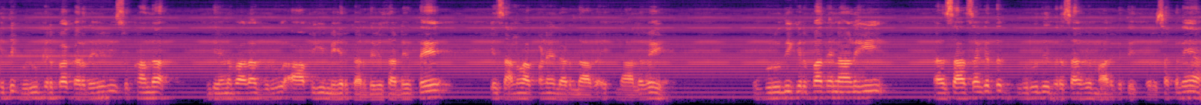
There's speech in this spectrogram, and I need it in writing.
ਇਹ ਗੁਰੂ ਕਿਰਪਾ ਕਰ ਦੇਵੇ ਵੀ ਸੁੱਖਾਂ ਦਾ ਦੇਣ ਵਾਲਾ ਗੁਰੂ ਆਪ ਹੀ ਮਿਹਰ ਕਰ ਦੇਵੇ ਸਾਡੇ ਉੱਤੇ, ਕਿ ਸਾਨੂੰ ਆਪਣੇ ਲੜ ਲਾਵੇ ਲਾ ਲਵੇ। ਗੁਰੂ ਦੀ ਕਿਰਪਾ ਦੇ ਨਾਲ ਹੀ ਸਾਧ ਸੰਗਤ ਗੁਰੂ ਦੇ ਦਰਸਾਵੇ ਮਾਰਗ ਤੇ ਤੁਰ ਸਕਦੇ ਆ।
